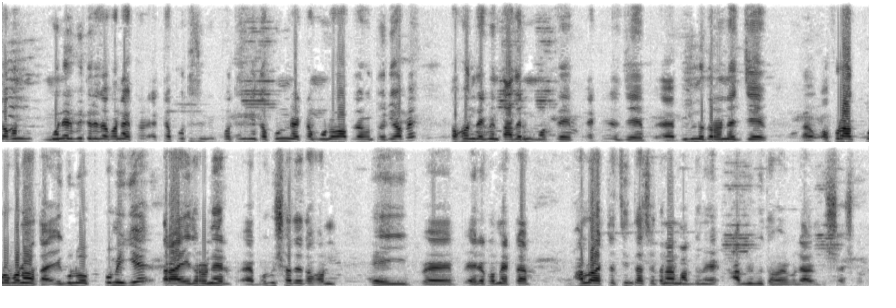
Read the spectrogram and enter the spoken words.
যখন মনের ভিতরে যখন একটা একটা প্রতিযোগিতাপূর্ণ একটা মনোভাব যখন তৈরি হবে, তখন দেখবেন তাদের মধ্যে যে বিভিন্ন ধরনের যে অপরাধ প্রবণতা, এগুলো কমে গিয়ে তারা এই ধরনের ভবিষ্যতে তখন এই এরকম একটা ভালো একটা চিন্তা চেতনার মাধ্যমে আবির্ভূত হবে বলে আমি বিশ্বাস করি।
